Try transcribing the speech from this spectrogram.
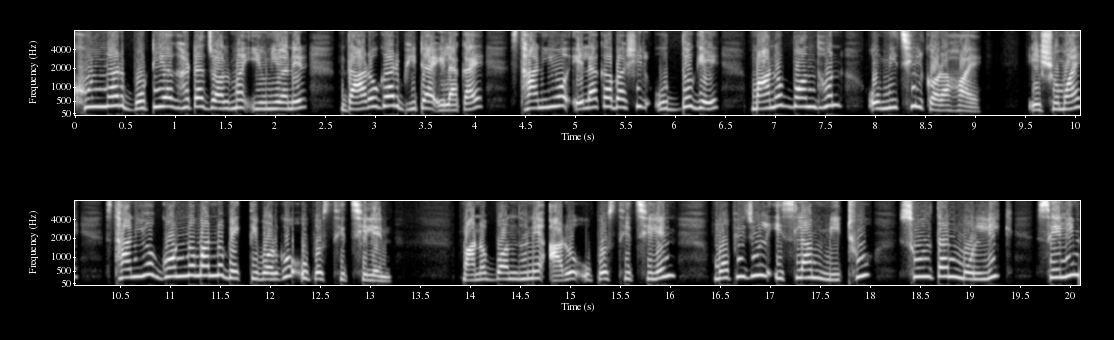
খুলনার বটিয়াঘাটা জলমা ইউনিয়নের দারোগার ভিটা এলাকায় স্থানীয় এলাকাবাসীর উদ্যোগে মানববন্ধন ও মিছিল করা হয়। এ সময় স্থানীয় গণ্যমান্য ব্যক্তিবর্গ উপস্থিত ছিলেন। মানববন্ধনে আরও উপস্থিত ছিলেন মফিজুল ইসলাম মিঠু সুলতান মল্লিক সেলিম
